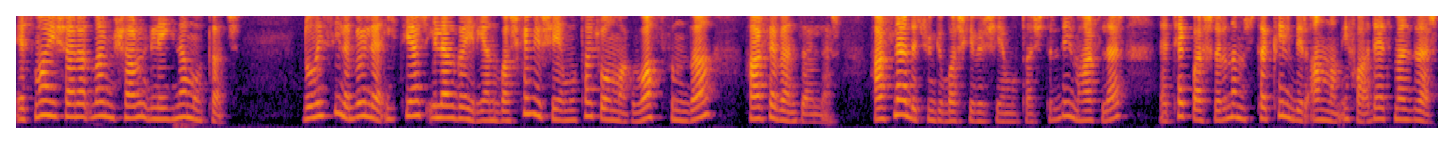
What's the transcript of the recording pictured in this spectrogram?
Esma işaretler müşarun ileyhine muhtaç. Dolayısıyla böyle ihtiyaç ilal gayr yani başka bir şeye muhtaç olmak vasfında harfe benzerler. Harfler de çünkü başka bir şeye muhtaçtır değil mi? Harfler e, tek başlarına müstakil bir anlam ifade etmezler.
